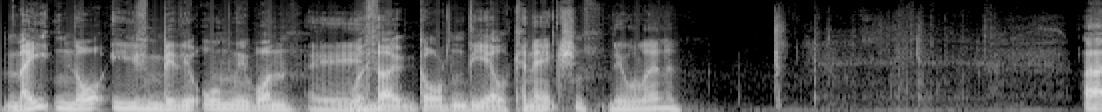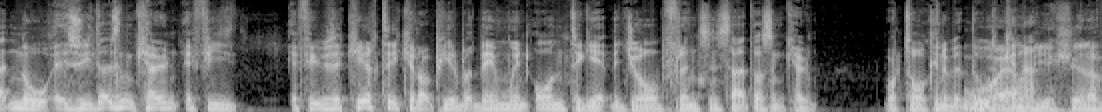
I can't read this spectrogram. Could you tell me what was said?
Might not even be the only one Eh. with a Gordon Dalziel connection. Neil Lennon. Uh, no, so he doesn't count if he if he was a caretaker up here, but then went on to get the job. For instance, that doesn't count. We're talking about those Well, kind of. you should have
